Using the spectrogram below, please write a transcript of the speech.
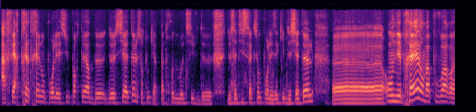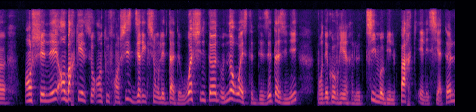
à faire très très long pour les supporters de, de Seattle, surtout qu'il n'y a pas trop de motifs de, de, satisfaction pour les équipes de Seattle. on est prêt, on va pouvoir enchaîner, embarquer sur En tout franchise, direction l'État de Washington, au nord-ouest des États-Unis, pour découvrir le T-Mobile Park et les Seattle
